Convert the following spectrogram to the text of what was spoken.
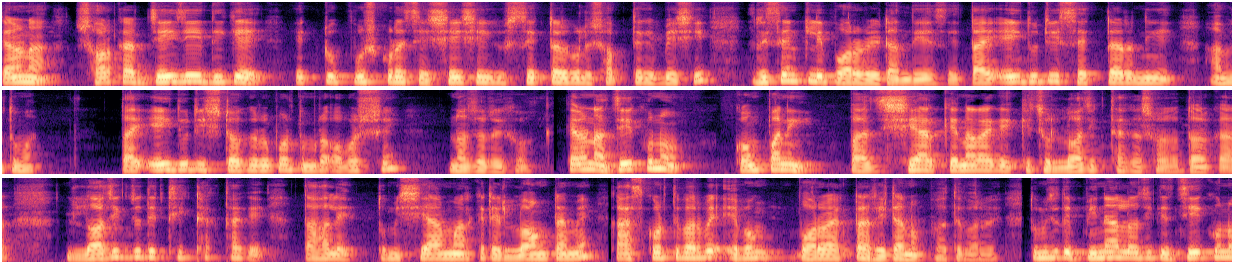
কেননা সরকার যেই যেই দিকে একটু পুশ করেছে, সেই সেই সেক্টরগুলি সব থেকে বেশি রিসেন্টলি বড় রিটার্ন দিয়েছে। তাই এই দুটি সেক্টর নিয়ে আমি তোমার তাই এই দুটি স্টকের উপর তোমরা অবশ্যই নজর রেখো। কেননা যে কোনো কোম্পানি বা শেয়ার কেনার আগে কিছু লজিক থাকা দরকার। লজিক যদি ঠিকঠাক থাকে, তাহলে তুমি শেয়ার মার্কেটে লং টার্মে কাজ করতে পারবে এবং বড় একটা রিটার্ন অফ হতে পারবে। তুমি যদি বিনা লজিকে যে কোনো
